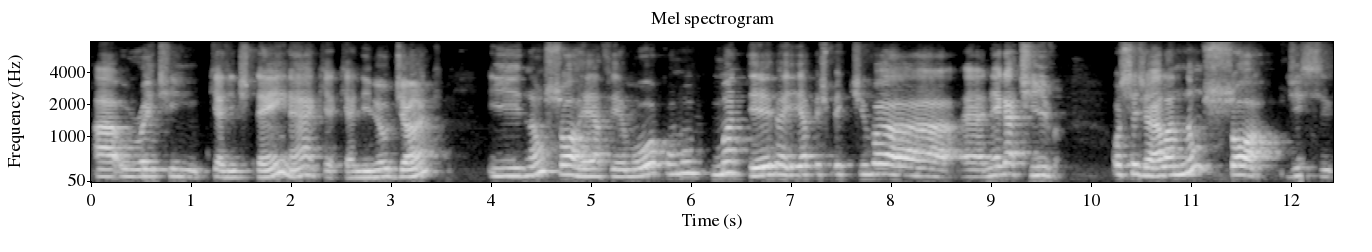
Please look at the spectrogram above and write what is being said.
a, o rating que a gente tem, né, que, que é nível junk, e não só reafirmou, como manteve aí a perspectiva é, negativa. Ou seja, ela não só disse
